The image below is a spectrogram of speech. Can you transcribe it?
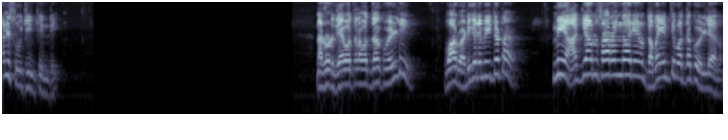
అని సూచించింది. నలుడు దేవతల వద్దకు వెళ్ళి వారు అడిగిన మీదట మీ ఆజ్ఞానుసారంగా నేను దమయంతి వద్దకు వెళ్ళాను.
